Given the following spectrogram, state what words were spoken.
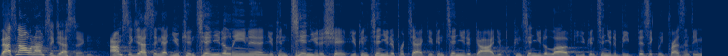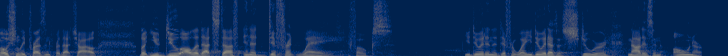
That's not what I'm suggesting. I'm suggesting that you continue to lean in, you continue to shape, you continue to protect, you continue to guide, you continue to love, you continue to be physically present, emotionally present for that child. But you do all of that stuff in a different way, folks. You do it in a different way. You do it as a steward, not as an owner.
